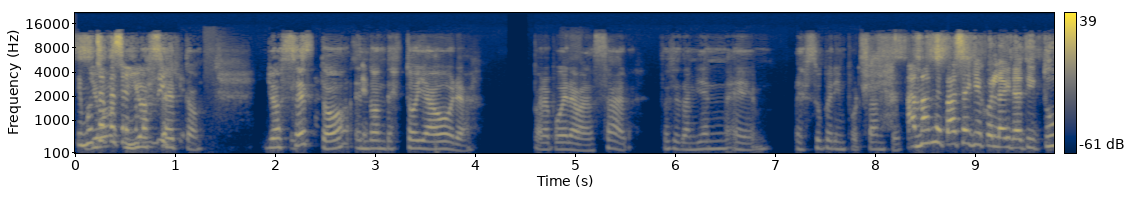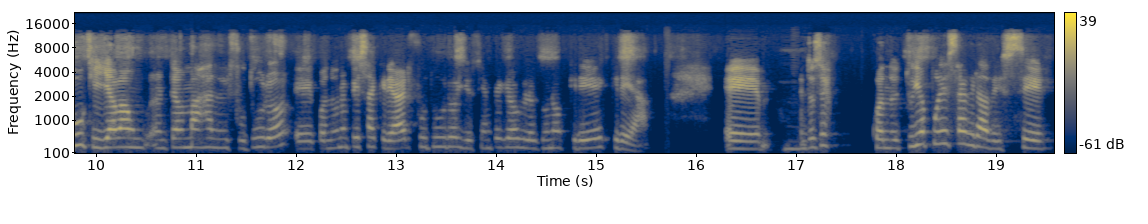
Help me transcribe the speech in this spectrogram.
y muchas veces yo acepto. Yo acepto en donde estoy ahora para poder avanzar. Entonces también eh, es súper importante. Además me pasa que con la gratitud, que ya va un, tema más en el futuro, eh, cuando uno empieza a crear futuro, yo siempre creo que lo que uno cree, crea. Eh, entonces, cuando tú ya puedes agradecer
